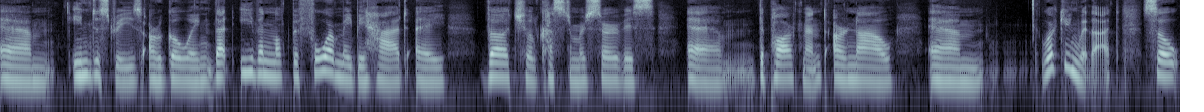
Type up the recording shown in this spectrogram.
um, industries are going that even not before maybe had a virtual customer service um, department are now um, working with that. So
